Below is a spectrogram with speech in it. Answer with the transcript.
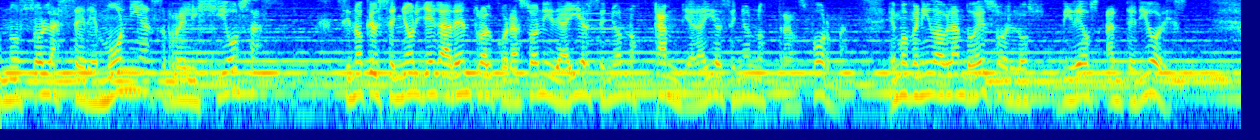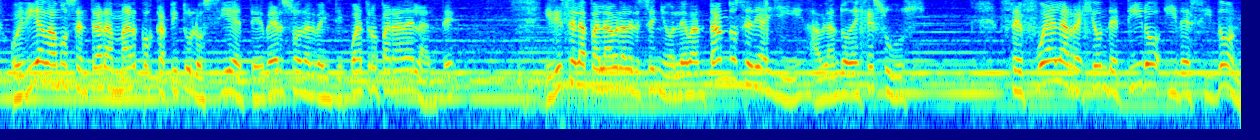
no son las ceremonias religiosas, sino que el Señor llega adentro al corazón y de ahí el Señor nos cambia, de ahí el Señor nos transforma. Hemos venido hablando eso en los videos anteriores. Hoy día vamos a entrar a Marcos capítulo 7, verso del 24 para adelante, y dice la palabra del Señor, levantándose de allí, hablando de Jesús, se fue a la región de Tiro y de Sidón,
